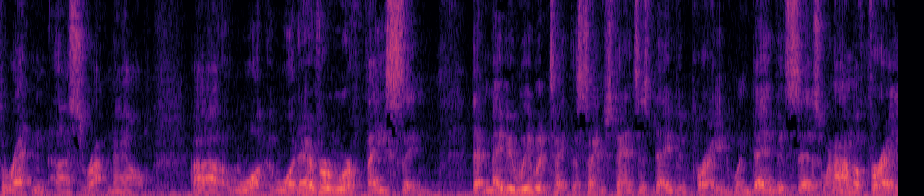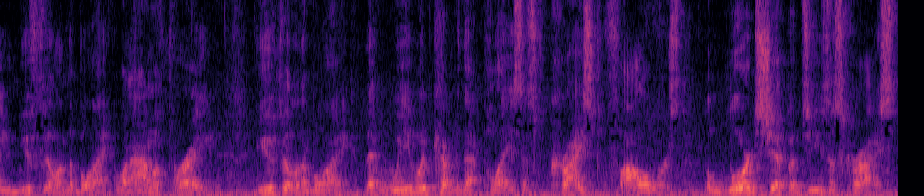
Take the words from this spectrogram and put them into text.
threaten us right now? Uh, what, whatever we're facing, that maybe we would take the same stance as David prayed. When David says, when I'm afraid, and you fill in the blank, when I'm afraid, you fill in the blank, that we would come to that place as Christ followers, the Lordship of Jesus Christ,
